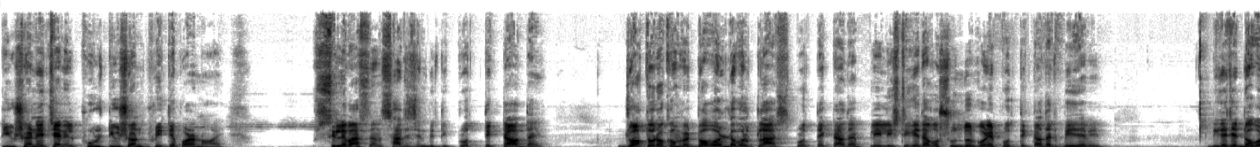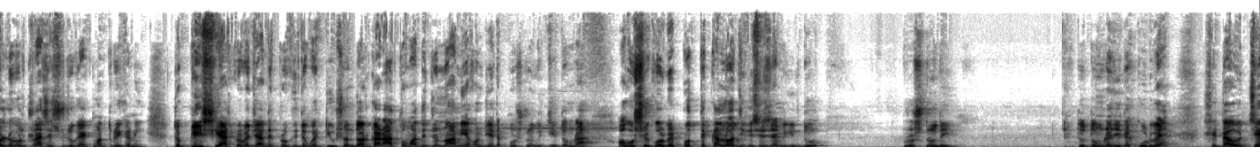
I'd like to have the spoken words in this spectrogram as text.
টিউশনের চ্যানেল ফুল টিউশন ফ্রিতে পড়ানো হয়। সিলেবাস অ্যান্ড সাজেশন ভিত্তিক প্রত্যেকটা অধ্যায়। যত রকম ডবল ডবল ক্লাস প্রত্যেকটা অধ্যায়। প্লে লিস্টে দেখো, সুন্দর করে প্রত্যেকটা অধ্যায় পেয়ে যাবে। ঠিক আছে ডবল ডবল ক্লাসের সুযোগ একমাত্র এখানেই। তো প্লিজ শেয়ার করবে, যাদের প্রকৃতপক্ষে টিউশন দরকার। আর তোমাদের জন্য আমি এখন যেটা প্রশ্ন দিচ্ছি, তোমরা অবশ্যই করবে। প্রত্যেকটা লজিকের শেষে আমি কিন্তু প্রশ্ন দিই। তো তোমরা যেটা করবে, সেটা হচ্ছে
